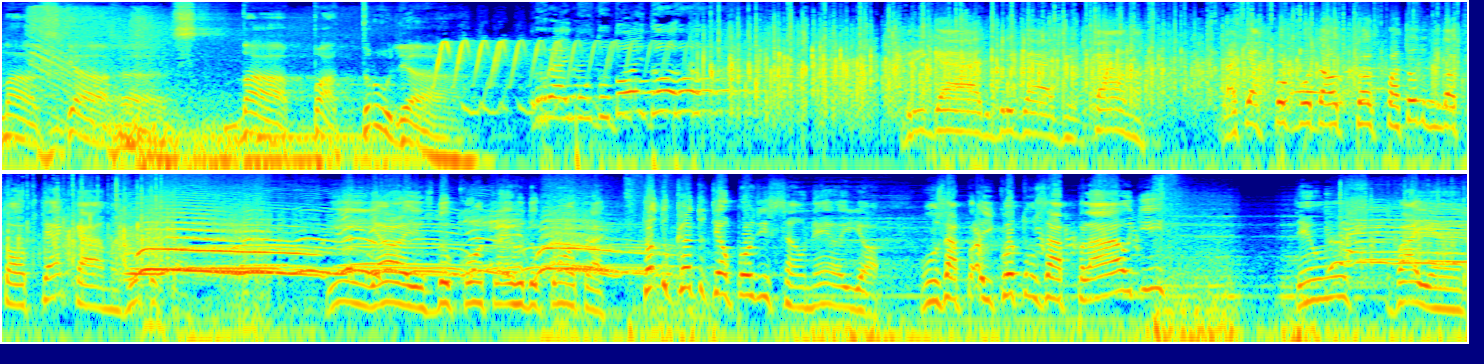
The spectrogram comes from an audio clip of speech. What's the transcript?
Nas garras da patrulha. Raimundo doido! Obrigado, obrigado, gente. Calma. Daqui a pouco vou dar o toque pra todo mundo dar o toque. Tenha calma, viu? Ih, olha, os do contra os do contra. Todo canto tem oposição, né? Aí, ó. Uns Enquanto uns aplaudem, tem uns vaiando.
